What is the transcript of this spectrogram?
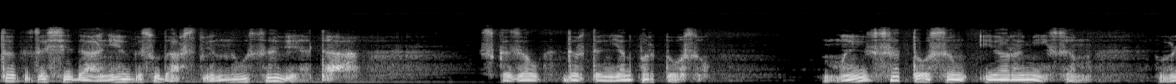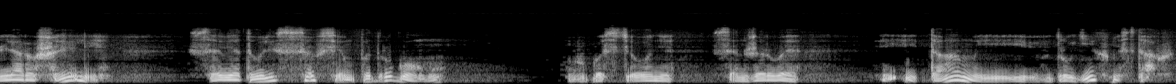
так заседание Государственного совета» сказал Д'Артаньян Портосу. «Мы с Атосом и Арамисом в Ля-Рошеле советовались совсем по-другому. В бастионе Сен-Жерве и, и там, и в других местах».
